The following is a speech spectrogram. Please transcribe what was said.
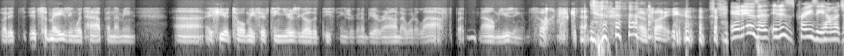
But it's it's amazing what's happened. I mean uh, if you had told me 15 years ago that these things were going to be around, I would have laughed. But now I'm using them, so it's kind of, funny. it is. It is crazy how much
